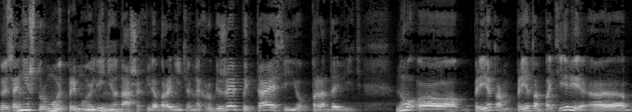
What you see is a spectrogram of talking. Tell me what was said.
То есть они штурмуют прямую линию наших оборонительных рубежей, пытаясь ее продавить. Но э, при, этом, при этом потери э,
